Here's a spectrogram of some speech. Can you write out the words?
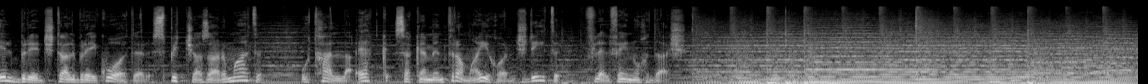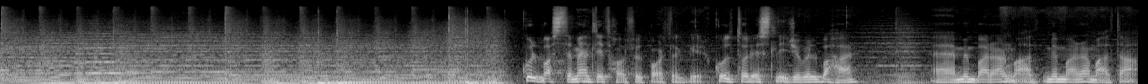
Il-bridge tal-breakwater spiċċa żarmat u tħalla hekk sakemm intrama ieħor ġdid fl-2011. Kull bastiment li jidħol fil-Port il-Kbir, kull turist li jiġi bil-baħar, Minn barra Malta,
